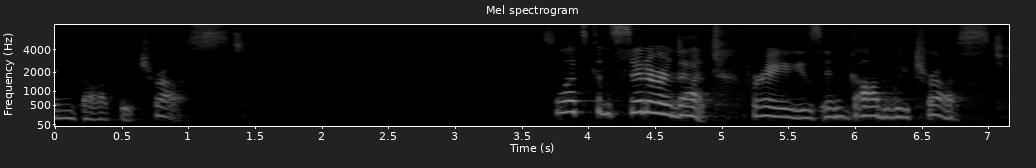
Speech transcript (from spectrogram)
In God we trust. So let's consider that phrase, In God we trust.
